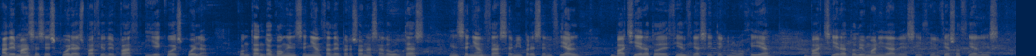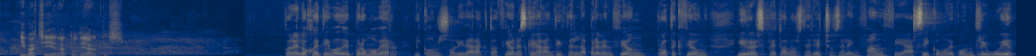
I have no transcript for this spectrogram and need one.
Además es escuela espacio de paz y ecoescuela, contando con enseñanza de personas adultas, enseñanza semipresencial, bachillerato de ciencias y tecnología, bachillerato de humanidades y ciencias sociales y bachillerato de artes con el objetivo de promover y consolidar actuaciones que garanticen la prevención, protección y respeto a los derechos de la infancia, así como de contribuir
